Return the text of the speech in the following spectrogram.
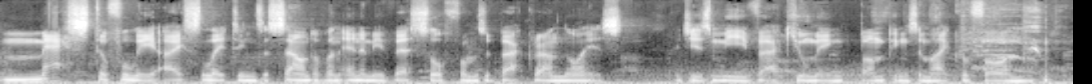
masterfully isolating the sound of an enemy vessel from the background noise. It is me vacuuming, bumping the microphone,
